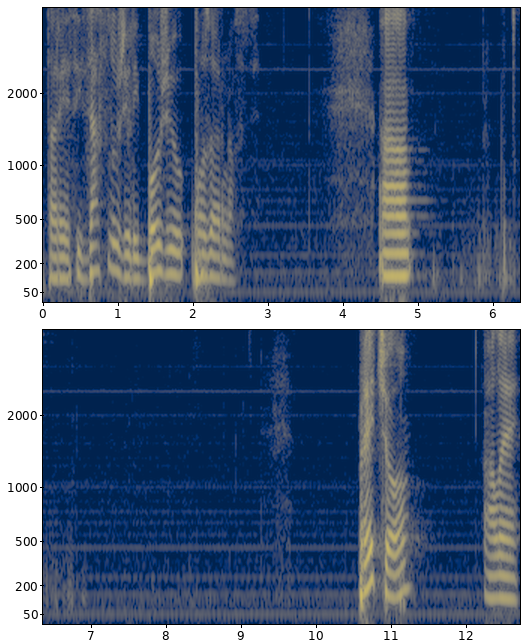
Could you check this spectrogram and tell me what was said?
ktoré si zaslúžili Božiu pozornosť. A prečo ale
